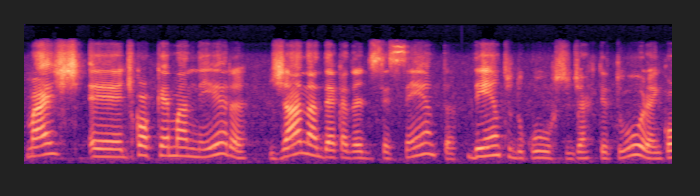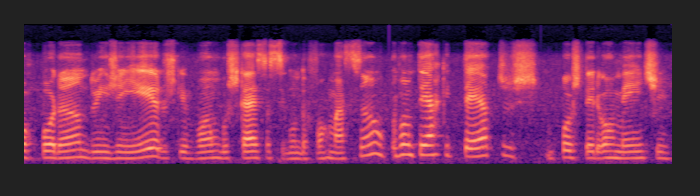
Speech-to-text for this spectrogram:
Mas, é, de qualquer maneira, já na década de 60, dentro do curso de arquitetura, incorporando engenheiros que vão buscar essa segunda formação, vão ter arquitetos posteriormente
